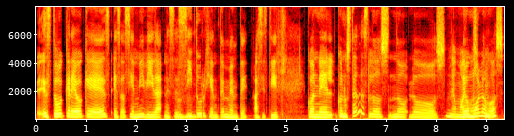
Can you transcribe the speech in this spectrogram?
esto creo que es, es así en mi vida, necesito urgentemente asistir con el, con ustedes los, no, los Neumólogos. neumólogos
